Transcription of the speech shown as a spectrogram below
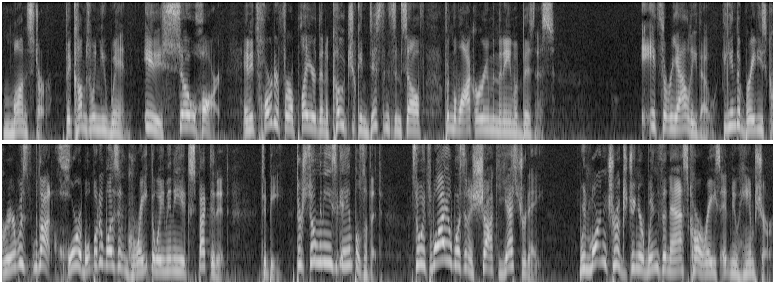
monster that comes when you win. It is so hard. And it's harder for a player than a coach who can distance himself from the locker room in the name of business. It's the reality, though. The end of Brady's career was not horrible, but it wasn't great the way many expected it to be. There's so many examples of it. So it's why it wasn't a shock yesterday when Martin Truex Jr. wins the NASCAR race at New Hampshire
